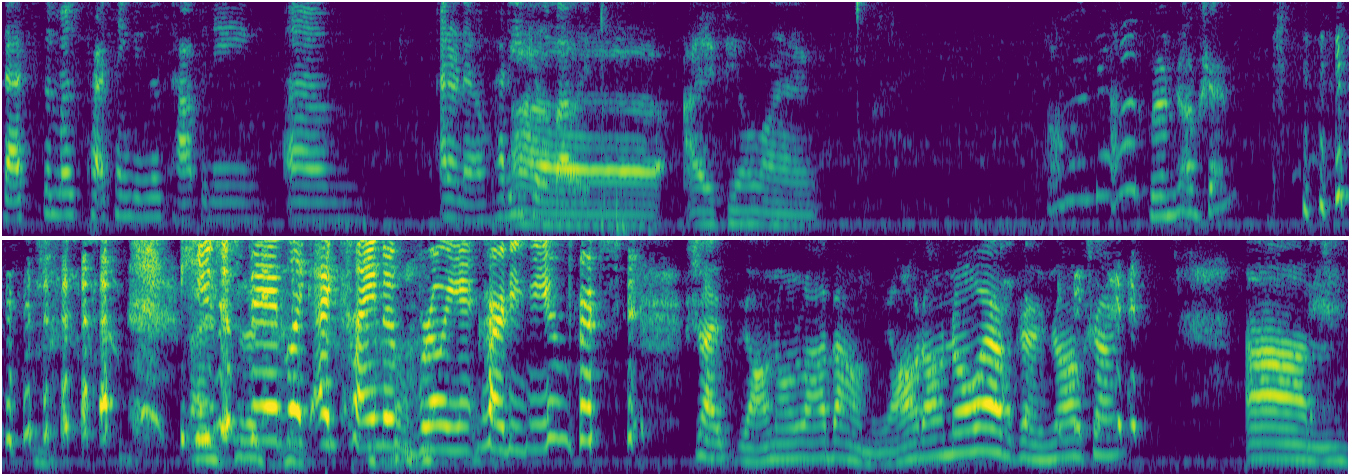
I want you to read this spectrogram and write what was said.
That's the most pressing thing that's happening. Um, I don't know. How do you feel about it? Uh, I feel like I'm not for nothing. he I just did like a kind of brilliant Cardi B impression. It's like y'all know a lot about me. Y'all don't know everything. You know what I'm saying? um,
